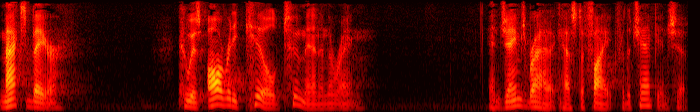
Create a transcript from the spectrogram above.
Max Baer, who has already killed two men in the ring. And James Braddock has to fight for the championship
